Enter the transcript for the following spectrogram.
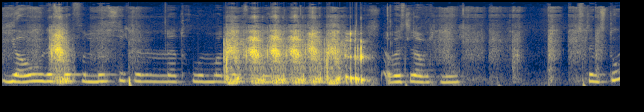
Yo, das wäre voll lustig, wenn in der Truhe das Aber das glaube ich nicht. Was denkst du?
